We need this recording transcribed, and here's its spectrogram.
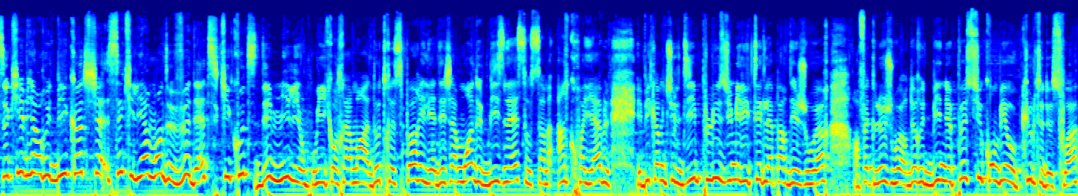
Ce qui est bien au rugby coach, c'est qu'il y a moins de vedettes qui coûtent des millions. Oui, contrairement à d'autres sports, il y a déjà moins de business aux sommes incroyables. Et puis comme tu le dis, plus d'humilité de la part des joueurs. En fait, le joueur de rugby ne peut succomber au culte de soi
